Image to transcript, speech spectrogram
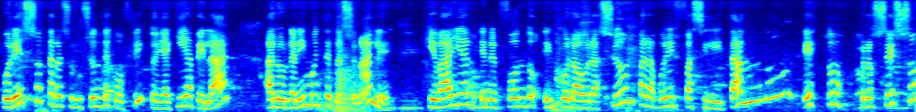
Por eso esta resolución de conflicto y aquí apelar a los organismos internacionales que vayan en el fondo en colaboración para poder ir facilitando estos procesos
